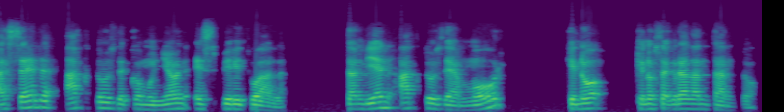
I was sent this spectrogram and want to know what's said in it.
Hacer actos de comunión espiritual. También actos de amor que, no, que nos agradan tanto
